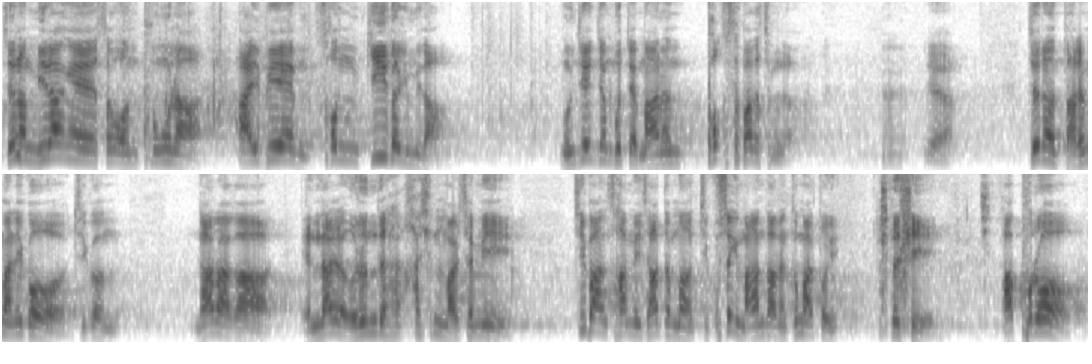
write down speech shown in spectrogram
저는 밀양에서 온 풍우나 IBM 손기덕입니다. 문재인 정부 때 많은 포커스 받았습니다. 예, 저는 다름 아니고 지금 나라가 옛날 어른들 하시는 말씀이 집안 삶이 잦으면 집구석이 망한다는 그 말도 있듯이 앞으로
